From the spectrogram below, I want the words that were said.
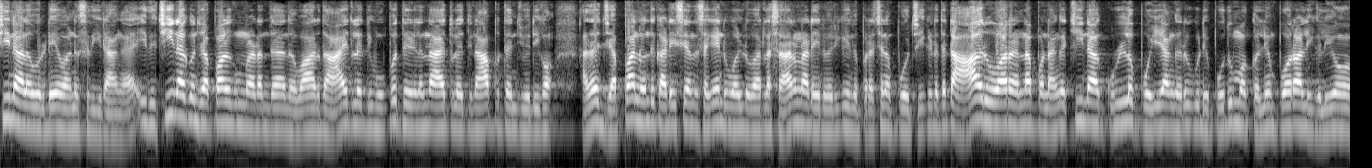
சீனாவில் ஒரு டேவை அனுசரிக்கிறாங்க. இது சீனாக்கும் ஜப்பானுக்கும் நடந்த அந்த வார் தான். ஆயிரத்தி தொள்ளாயிரத்தி முப்பத்தேழுலேருந்து ஆயிரத்தி தொள்ளாயிரத்தி நாற்பத்தஞ்சு வரைக்கும். அதாவது ஜப்பான் வந்து கடைசி அந்த செகண்ட் வேர்ல்டு வாரில் சரணடைகிற வரைக்கும் இந்த பிரச்சனை போச்சு. கிட்டத்தட்ட ஆறு வாரம் என்ன பண்ணாங்க? சீனாக்குள்ளே போய் அங்கே இருக்கக்கூடிய பொதுமக்களையும் போராளிகளையும்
